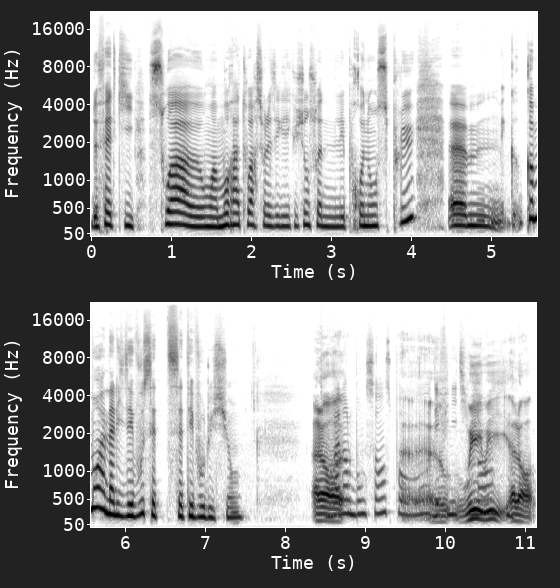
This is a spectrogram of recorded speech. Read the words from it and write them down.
de fait qui soit euh, ont un moratoire sur les exécutions, soit ne les prononcent plus. Euh, comment analysez-vous cette évolution? Alors, on va dans le bon sens pour vous, euh, définitivement Oui, oui. Alors,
